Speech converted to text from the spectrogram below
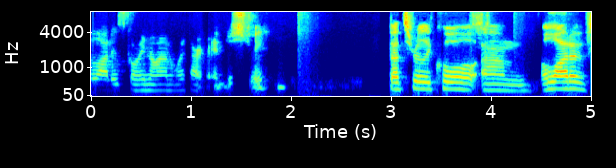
a lot is going on with our industry. That's really cool. Um, a lot of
